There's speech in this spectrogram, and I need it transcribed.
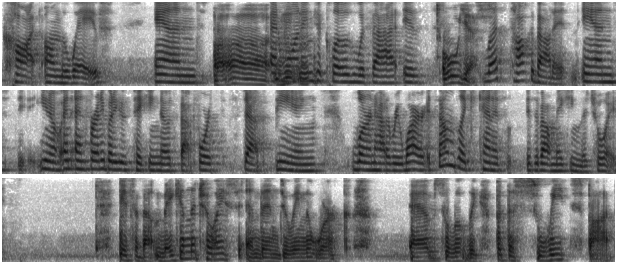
caught on the wave. And uh, and mm-hmm. wanting to close with that is oh yes. let's talk about it. And you know and, and for anybody who's taking notes that fourth step being learn how to rewire it sounds like ken it's it's about making the choice. It's about making the choice and then doing the work Absolutely. But the sweet spot,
